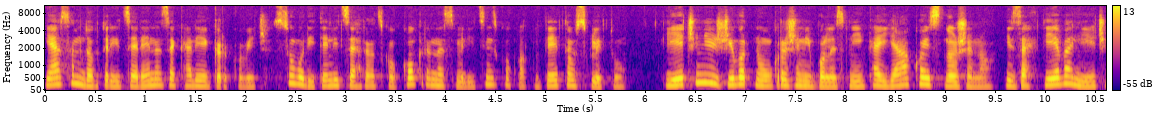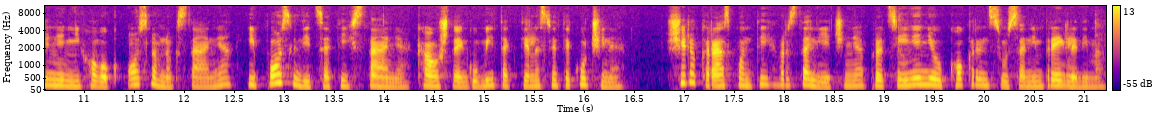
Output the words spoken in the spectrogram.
Ja sam doktorica Irena Zakarije Grković, suvoditeljica Hrvatskog kokrana s Medicinskog fakulteta u Splitu. Liječenje životno ugroženih bolesnika jako je složeno i zahtijeva liječenje njihovog osnovnog stanja i posljedica tih stanja, kao što je gubitak tjelesne tekućine. Širok raspon tih vrsta liječenja procijenjen je u Cochrane susadnim pregledima.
